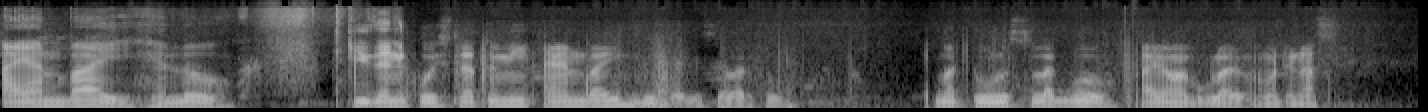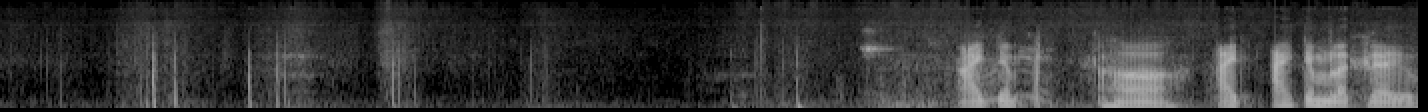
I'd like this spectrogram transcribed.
আয়ান ভাই, হ্যালো। কি জানি কইছিলা তুমি, আয়ান ভাই? বুঝতে গেছি আবার খুব তোমার টুলস লাগবো? আয় আমার বুকলা আমার টেনাস আইটেম হ্যাঁ আইটেম লাগলে আয়ো।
